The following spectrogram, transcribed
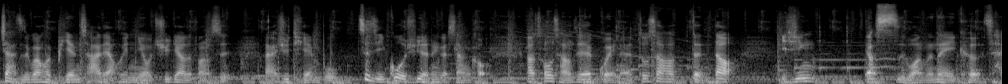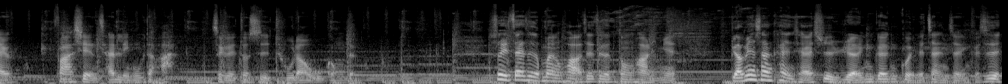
价值观会偏差掉、会扭曲掉的方式来去填补自己过去的那个伤口。那通常这些鬼呢，都是要等到已经要死亡的那一刻，才发现、才领悟到啊，这个都是徒劳无功的。所以在这个漫画、在这个动画里面，表面上看起来是人跟鬼的战争，可是。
